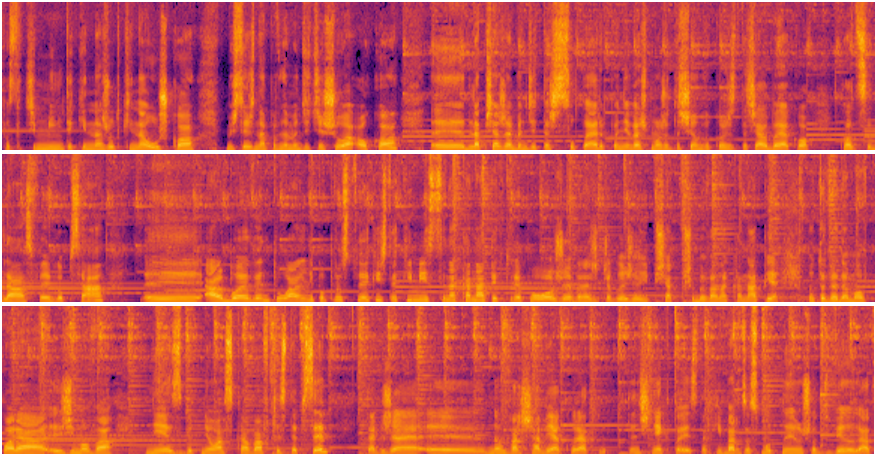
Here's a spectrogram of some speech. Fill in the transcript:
w postaci mini takie narzutki na łóżko, myślę, że na pewno będzie cieszyła oko. Y, dla psiarza będzie też super, ponieważ może też ją wykorzystać albo jako koc dla swojego psa, Yy, albo ewentualnie po prostu jakieś takie miejsce na kanapie, które położę, w razie czego jeżeli psiak przybywa na kanapie, no to wiadomo, pora zimowa nie jest zbytnio łaskawa w czyste psy, Także y, no w Warszawie akurat ten śnieg to jest taki bardzo smutny, już od wielu lat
